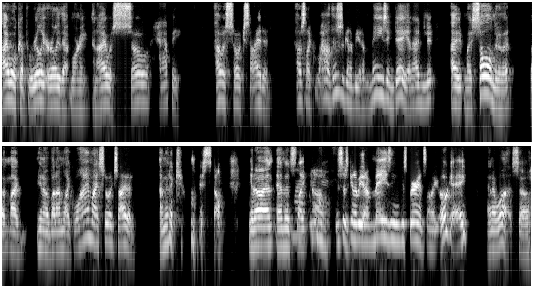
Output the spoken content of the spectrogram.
I woke up really early that morning and I was so happy. I was so excited. I was like, wow, this is going to be an amazing day. And I knew I my soul knew it, but my you know, but I'm like, why am I so excited? I'm going to kill myself, you know, and, and it's My like, oh, goodness. oh, this is going to be an amazing experience. I'm like, okay. And it was. So.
